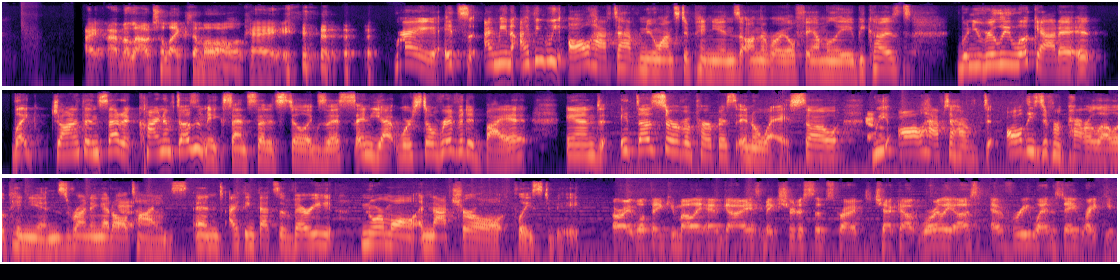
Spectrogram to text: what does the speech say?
I, I'm allowed to like them all, okay? right. It's, I mean, I think we all have to have nuanced opinions on the royal family because when you really look at it, it like Jonathan said, it kind of doesn't make sense that it still exists, and yet we're still riveted by it. And it does serve a purpose in a way. So yeah. we all have to have all these different parallel opinions running at yeah. all times. And I think that's a very normal and natural place to be. All right. Well, thank you, Molly. And guys, make sure to subscribe to check out Royally Us every Wednesday right here.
